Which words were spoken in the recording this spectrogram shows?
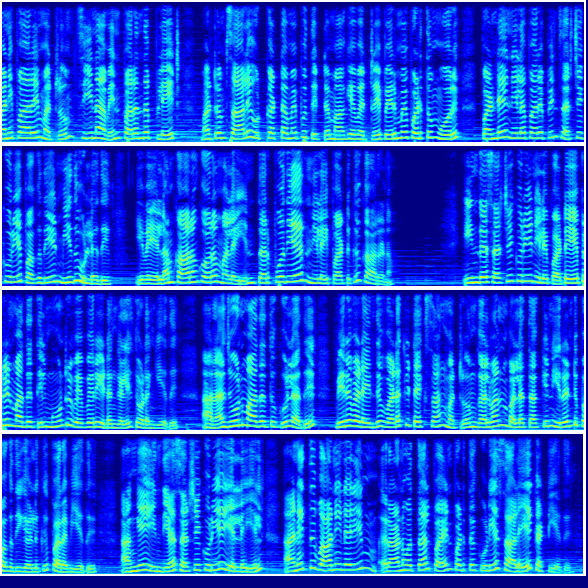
பனிப்பாறை மற்றும் சீனாவின் பரந்த பிளேட் மற்றும் சாலை உட்கட்டமைப்பு திட்டம் ஆகியவற்றை பெருமைப்படுத்தும் ஒரு பண்டைய நிலப்பரப்பின் சர்ச்சைக்குரிய பகுதியின் மீது உள்ளது. இவையெல்லாம் காரங்கோர மலையின் தற்போதைய நிலைப்பாட்டுக்கு காரணம். இந்த சர்ச்சைக்குரிய நிலைப்பாட்டு ஏப்ரல் மாதத்தில் மூன்று வெவ்வேறு இடங்களில் தொடங்கியது. ஆனால் ஜூன் மாதத்துக்குள் அது விரிவடைந்து வடக்கு டெக்சாங் மற்றும் கல்வான் பள்ளத்தாக்கின் இரண்டு பகுதிகளுக்கு பரவியது. அங்கே இந்தியா சர்ச்சைக்குரிய எல்லையில் அனைத்து வானிலையும் இராணுவத்தால் பயன்படுத்தக்கூடிய சாலையை கட்டியது.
